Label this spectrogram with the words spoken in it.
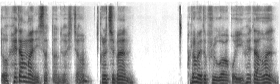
또 회당만 있었던 것이죠. 그렇지만 그럼에도 불구하고 이 회당은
